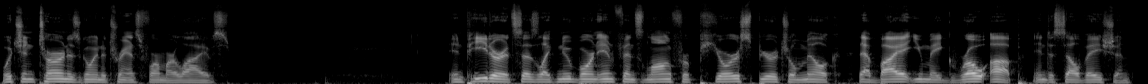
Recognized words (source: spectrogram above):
which in turn is going to transform our lives. In Peter, it says, like newborn infants, long for pure spiritual milk, that by it you may grow up into salvation.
